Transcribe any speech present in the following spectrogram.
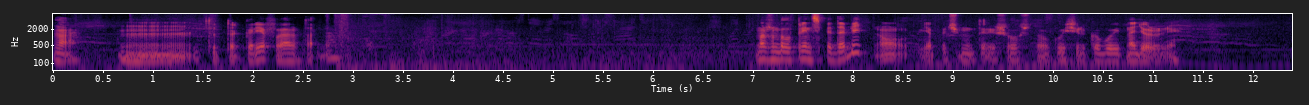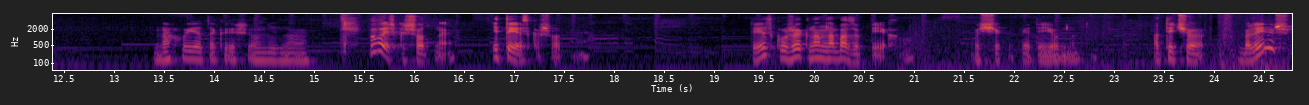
На. М -м -м, тут только реф арта, да? Можно было, в принципе, добить, но я почему-то решил, что гуселька будет надежнее. Нахуй я так решил, не знаю. ПВшка шотная. И ТСК шотная. ТСК уже к нам на базу приехала. Вообще какая-то ёбнутая. А ты чё, болеешь?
